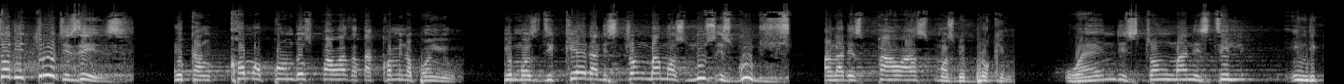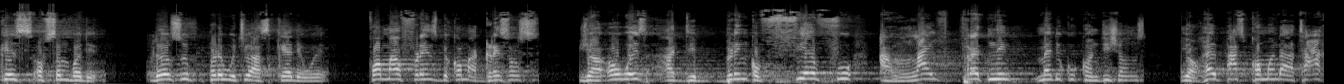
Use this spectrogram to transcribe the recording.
So the truth is this you can come upon those powers that are coming upon you. You must declare that the strong man must lose his goods and that his powers must be broken. When the strong man is still in the case of somebody, those who pray with you are scared away. Former friends become aggressors. You are always at the brink of fearful and life threatening medical conditions. Your helpers come under attack.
